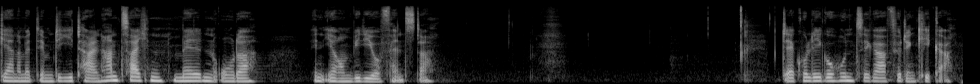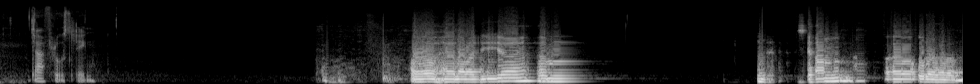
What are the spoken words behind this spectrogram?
gerne mit dem digitalen Handzeichen melden oder in ihrem Videofenster. Der Kollege Hunziger für den Kicker darf loslegen. Äh, Herr Lavadier, ähm, Sie haben äh, oder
